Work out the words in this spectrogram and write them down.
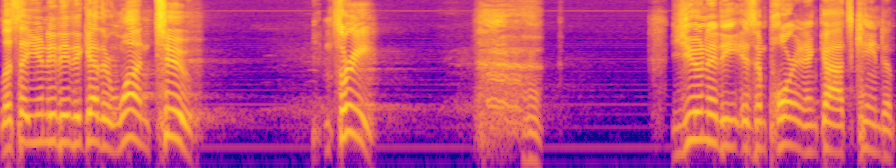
Let's say unity together. One, two, three. unity is important in God's kingdom.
